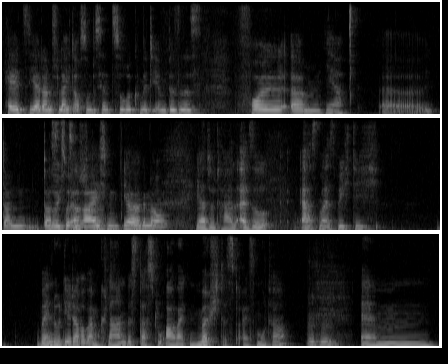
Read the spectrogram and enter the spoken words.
hält sie ja dann vielleicht auch so ein bisschen zurück mit ihrem Business voll ähm, ja. äh, dann das zu erreichen. Ja, genau. Ja, total. Also erstmal ist wichtig, wenn du dir darüber im Klaren bist, dass du arbeiten möchtest als Mutter, mhm. ähm,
